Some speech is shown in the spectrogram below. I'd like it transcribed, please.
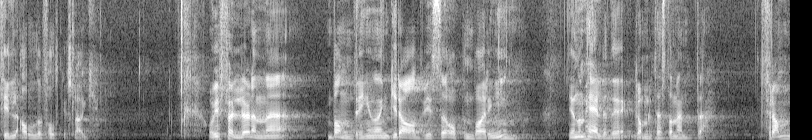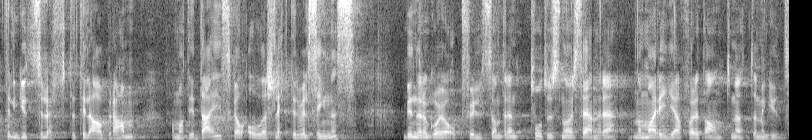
til alle folkeslag. Og Vi følger denne vandringen den gradvise åpenbaringen gjennom hele Det gamle testamentet. Fram til Guds løfte til Abraham om at i deg skal alle slekter velsignes, begynner å gå i oppfyllelse omtrent 2000 år senere, når Maria får et annet møte med Gud.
